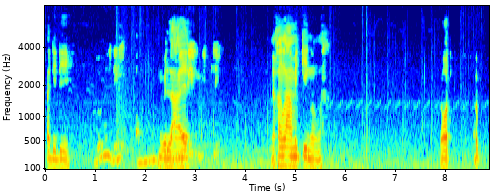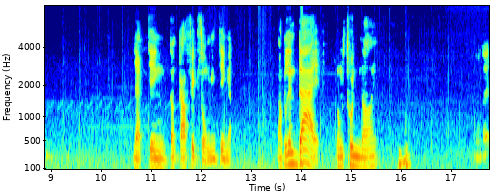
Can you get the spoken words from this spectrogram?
ไปดีดูดิโอ้ๆไม่เป็นไรกลิ้งมีกลิ้งแล้วข้างล่างไม่กิ้งลงมา รถปึ๊บอยากจริงต้องกราฟิกสูงจริง ๆ อะ เราก็เล่นได้ ลงทุนน้อยดูเลย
